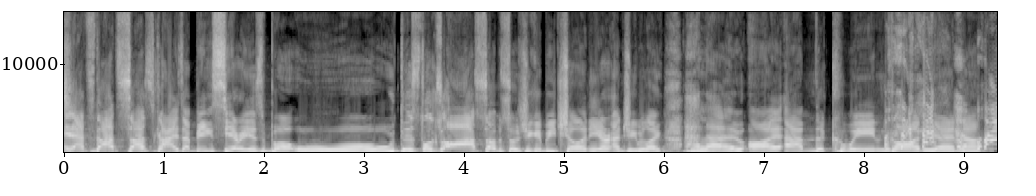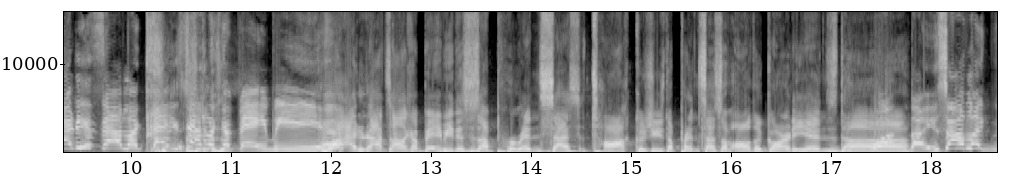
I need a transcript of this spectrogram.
Hey, that's not sus, guys. I'm being serious. But, whoa, this looks awesome. So she could be chilling here and she could be like, hello, I am the queen guardian. Why do you sound like that? You sound like a baby. What? I do not sound like a baby. This is a princess talk because she's the princess of all the guardians. Duh. What? No, you sound like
